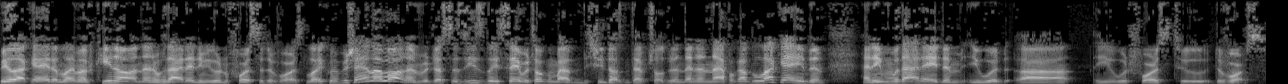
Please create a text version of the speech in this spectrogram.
Be like Adam Lema of Kinan, and without Adam you wouldn't force the divorce. Like Labanim, we just as easily say we're talking about she doesn't have children, then in Afagav like Adam. And even without Adam, you would, uh, you would force to divorce.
